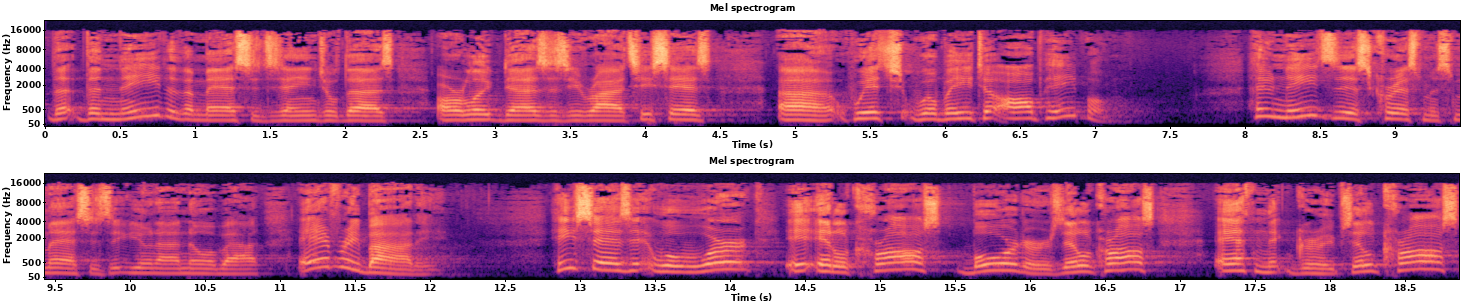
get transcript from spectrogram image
the, the need of the message the angel does, or Luke does as he writes. He says, uh, which will be to all people. Who needs this Christmas message that you and I know about? Everybody. He says it will work, it, it'll cross borders, it'll cross ethnic groups, it'll cross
